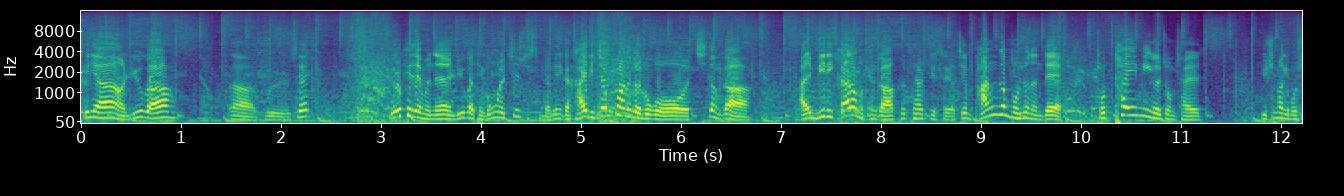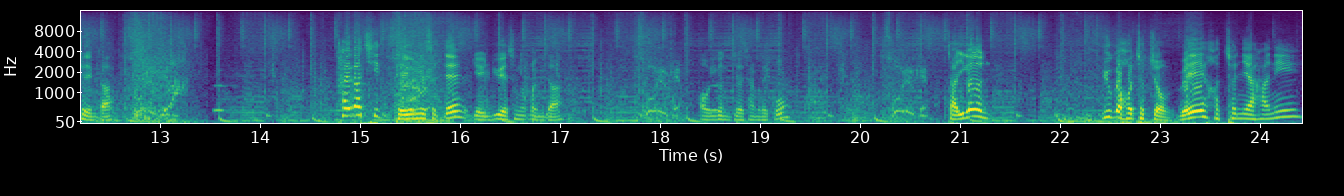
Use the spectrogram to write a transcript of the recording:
그냥 류가 하나 둘 셋 이렇게 되면은 류가 대공을 칠 수 있습니다. 그러니까 가일이 점프하는 걸 보고 치던가 아니 미리 깔아놓든가 그렇게 할 수 있어요. 지금 방금 보셨는데 조 타이밍을 좀 잘 유심하게 보셔야 됩니다. 칼같이 대응했을 때 예, 류의 승용권입니다. 어 이건 제가 잘못했고 자 이거는 류가 허쳤죠. 왜 허쳤냐 하니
